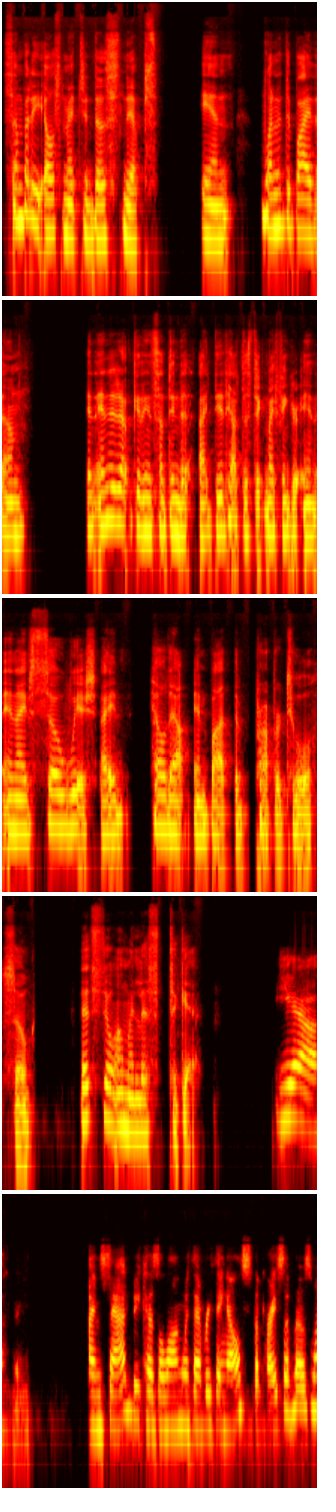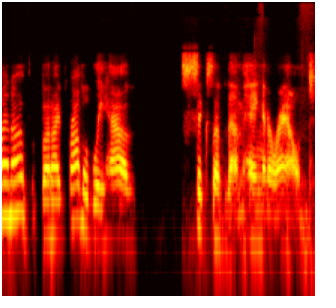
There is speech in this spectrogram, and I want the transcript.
Somebody else mentioned those snips and wanted to buy them and ended up getting something that I did have to stick my finger in. And I so wish I had held out and bought the proper tool. So that's still on my list to get. Yeah. I'm sad because along with everything else, the price of those went up, but I probably have six of them hanging around.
